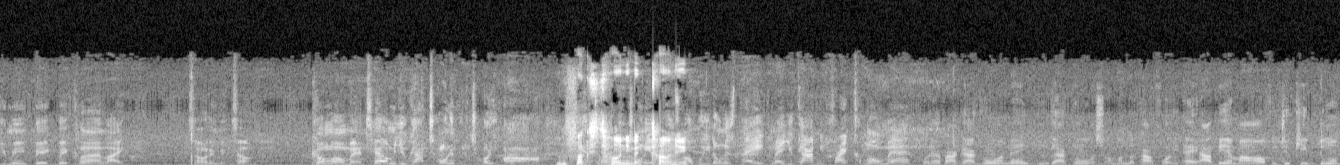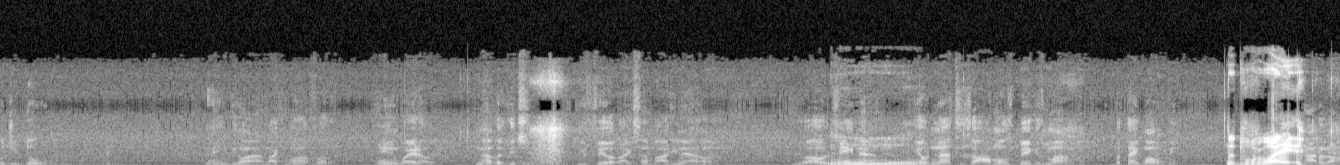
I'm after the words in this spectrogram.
You mean big, big client like Tony McTony? Come on, man. Tell me you got Tony McTony. Ah, Who the fuck's get Tony and McTony? weed on his page, man. You got me, Frank. Come on, man. Whatever I got going, man, you got going. So I'm gonna look out for you. Hey, I'll be in my office. You keep doing what you're doing. Man, he be lying like a motherfucker. Anyway, though, now look at you. You feel like somebody now, huh? You OG now. Your nuts is almost big as mine, but they won't be. Wait! Not at all.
